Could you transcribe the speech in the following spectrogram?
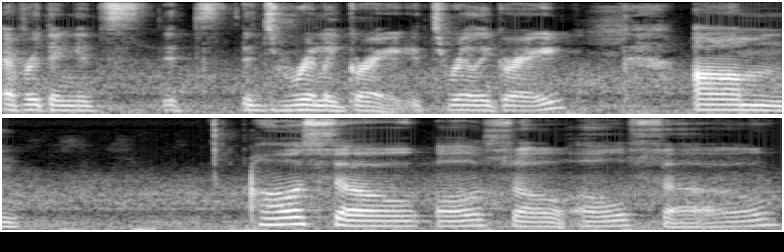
everything. It's it's it's really great. It's really great. Um, also, also, also,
